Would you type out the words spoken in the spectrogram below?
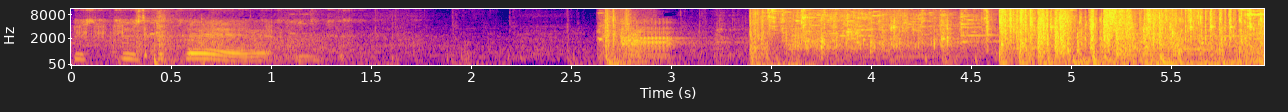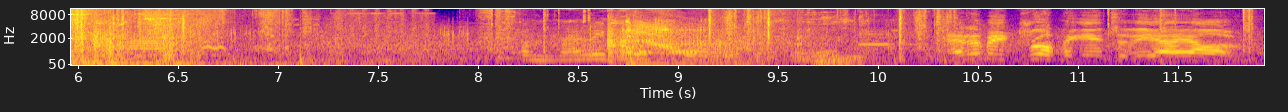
Just disappeared. I'm very good for this. Enemy dropping into the AO.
